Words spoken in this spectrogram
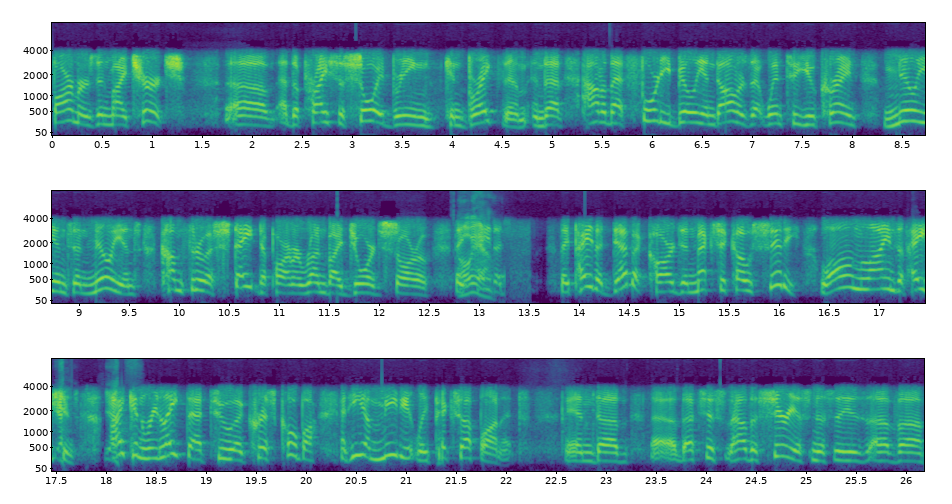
farmers in my church uh, the price of soybean can break them, and that out of that forty billion dollars that went to Ukraine, millions and millions come through a State Department run by George Soros. They oh, pay yeah. the they pay the debit cards in Mexico City. Long lines of Haitians. Yeah. I can relate that to uh, Chris Kobach, and he immediately picks up on it and uh, uh, that's just how the seriousness is of uh,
